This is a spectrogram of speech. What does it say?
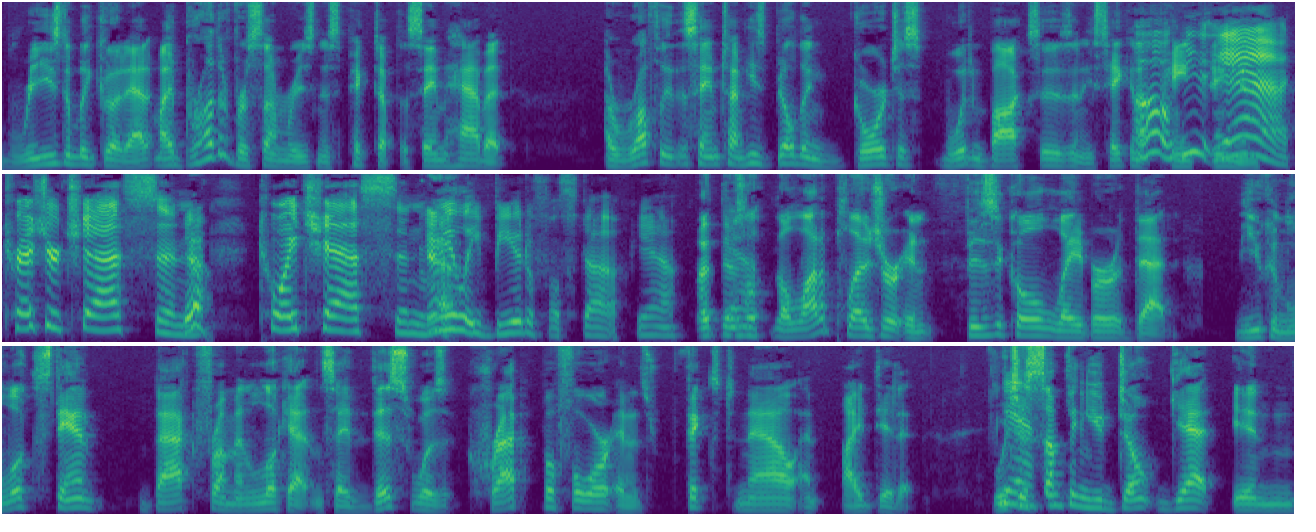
reasonably good at it. My brother, for some reason, has picked up the same habit. Uh, roughly the same time, he's building gorgeous wooden boxes and he's taking up Oh, he, painting. and- yeah, treasure chests and Yeah. toy chests and Yeah. really beautiful stuff. Yeah, but there's a, a lot of pleasure in physical labor that you can look, stand back from, and look at and say, "This was crap before, and it's fixed now, and I did it," which Yeah. is something you don't get in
